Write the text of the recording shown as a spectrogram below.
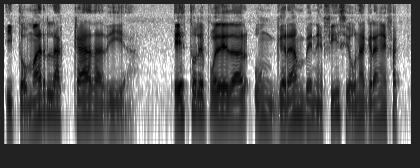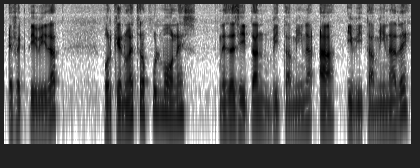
y tomarla cada día esto le puede dar un gran beneficio, una gran efectividad, porque nuestros pulmones necesitan vitamina A y vitamina D.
